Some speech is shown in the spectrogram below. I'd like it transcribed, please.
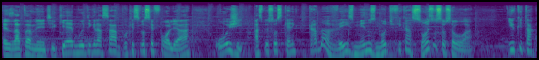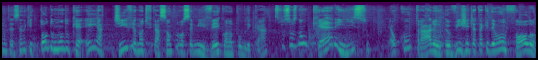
Exatamente. E que é muito engraçado, porque se você for olhar, hoje as pessoas querem cada vez menos notificações no seu celular. E o que está acontecendo é que todo mundo quer, ei, ative a notificação para você me ver quando eu publicar. As pessoas não querem isso. É o contrário. Eu vi gente até que deu um follow,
